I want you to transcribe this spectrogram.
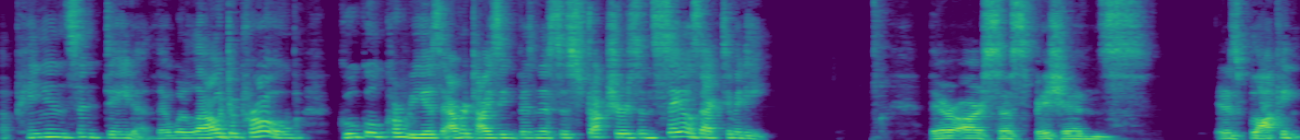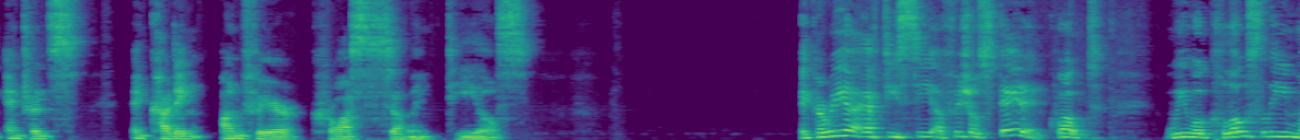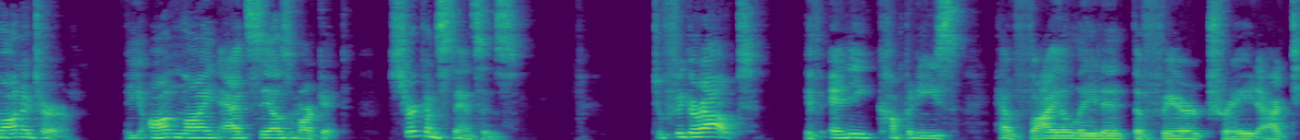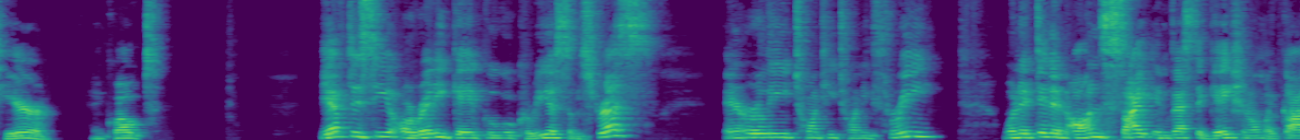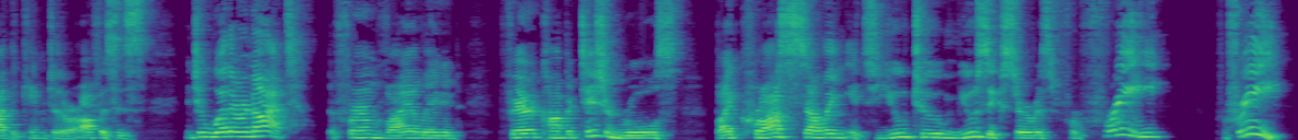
Opinions and data that would allow it to probe Google Korea's advertising business's structures and sales activity. There are suspicions it is blocking entrance and cutting unfair cross selling deals. A Korea FTC official stated, quote, we will closely monitor the online ad sales market circumstances to figure out if any companies have violated the Fair Trade Act here. End quote. The FTC already gave Google Korea some stress in early 2023 when it did an on site investigation, oh my God, they came into their offices into whether or not the firm violated fair competition rules by cross selling its YouTube music service for free, for free,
